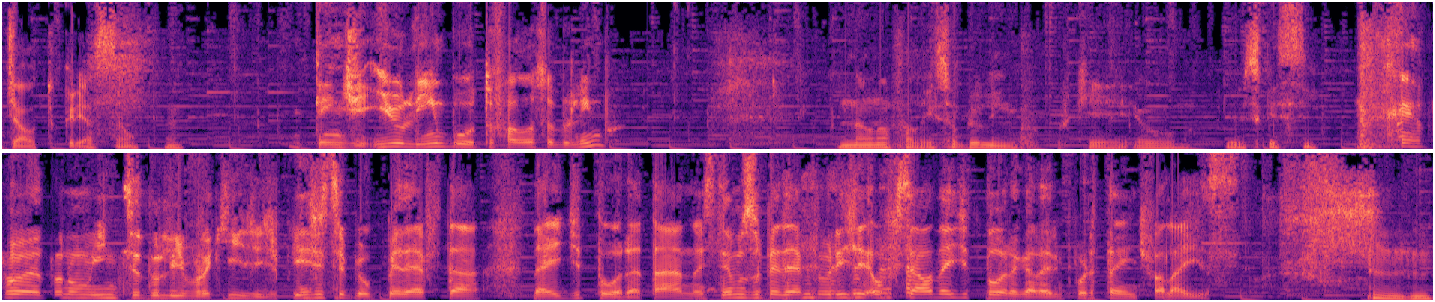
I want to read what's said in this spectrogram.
de autocriação, né? Entendi. E o limbo, tu falou sobre o limbo? Não, não falei sobre o limbo, porque eu, eu esqueci. eu, tô, eu tô no índice do livro aqui, gente, porque a gente recebeu o PDF da, da editora, tá? Nós temos o PDF oficial da editora, galera. Importante falar isso. Uhum.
